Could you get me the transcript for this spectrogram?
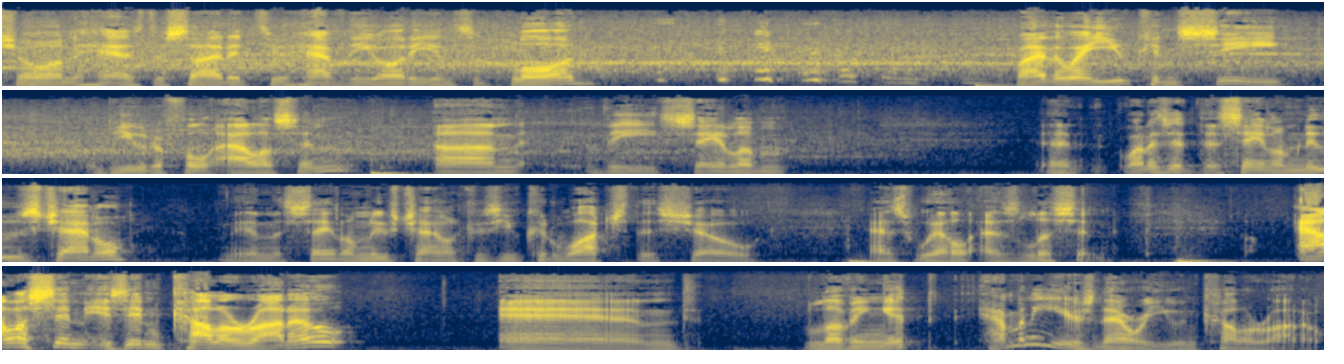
Sean has decided to have the audience applaud. By the way, you can see beautiful Alison on the Salem, uh, what is it, the Salem News Channel? In the Salem News Channel, because you could watch this show as well as listen. Alison is in Colorado and loving it. How many years now are you in Colorado?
